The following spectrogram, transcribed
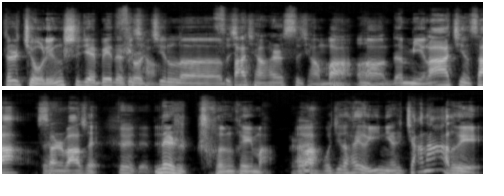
这是九零世界杯的时候进了八强还是四强吧？啊，那米拉进仨，三十八岁，对对对，那是纯黑马是吧？我记得还有一年是加纳队。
